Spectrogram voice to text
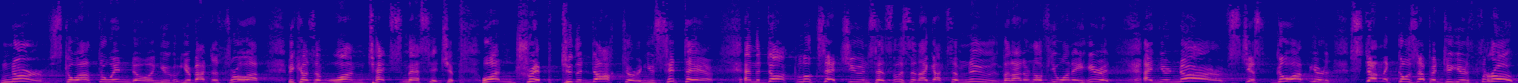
nerves go out the window and you, are about to throw up because of one text message, one trip to the doctor and you sit there and the doc looks at you and says, listen, I got some news, but I don't know if you want to hear it. And your nerves just go up, your stomach goes up into your throat.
